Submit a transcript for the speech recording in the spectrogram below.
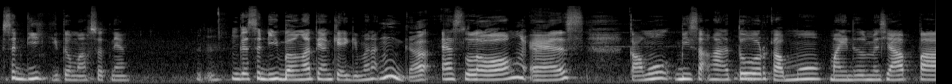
Sedih gitu maksudnya nggak sedih banget yang kayak gimana? Enggak as long as kamu bisa ngatur kamu main sama siapa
